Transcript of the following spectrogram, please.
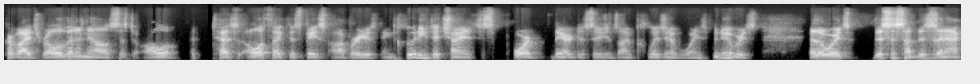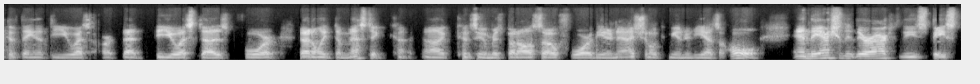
provides relevant analysis to all, test, all affected space operators, including to China, to support their decisions on collision avoidance maneuvers. In other words, this is some, this is an active thing that the U.S. Are, that the U.S. does for not only domestic uh, consumers but also for the international community as a whole. And they actually there are these space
